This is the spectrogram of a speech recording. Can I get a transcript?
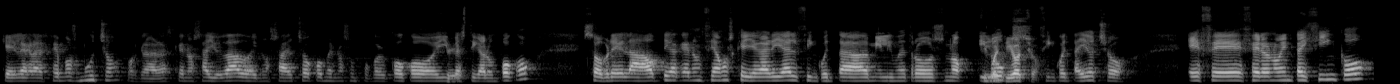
que le agradecemos mucho, porque la verdad es que nos ha ayudado y nos ha hecho comernos un poco el coco e Sí. investigar un poco sobre la óptica que anunciamos que llegaría el 50 milímetros Noctilux 58. 58 F095.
